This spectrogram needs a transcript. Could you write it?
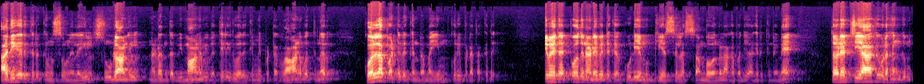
அதிகரித்திருக்கும் சூழ்நிலையில் சூடானில் நடந்த விமான விபத்தில் இருபதுக்கும் மேற்பட்ட இராணுவத்தினர் கொல்லப்பட்டிருக்கின்றமையும் குறிப்பிடத்தக்கது. இவை தற்போது நடைபெற்றிருக்கக்கூடிய முக்கிய சில சம்பவங்களாக பதிவாக இருக்கின்றன தொடர்ச்சியாக உலகெங்கும்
